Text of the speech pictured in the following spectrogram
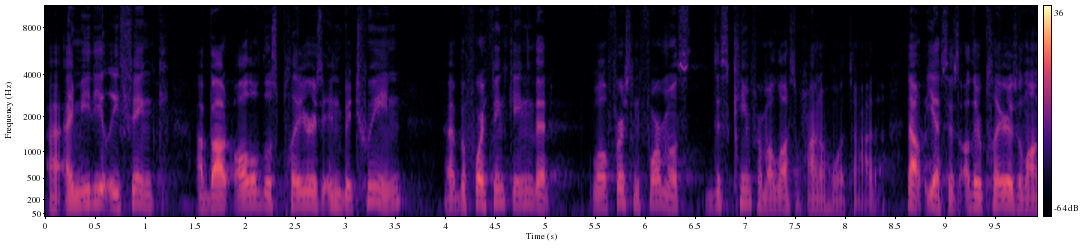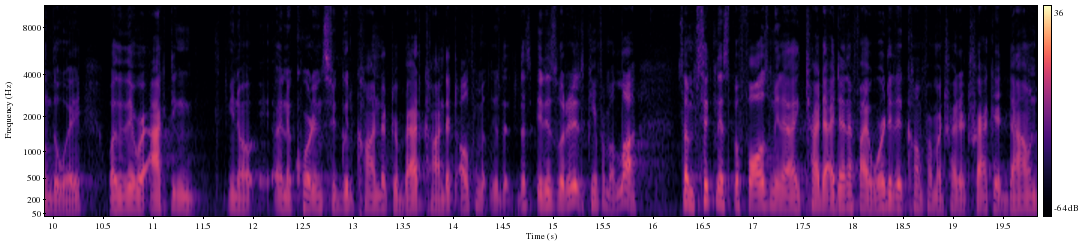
Uh, I immediately think, about all of those players in between uh, before thinking that, well, first and foremost, this came from Allah subhanahu wa ta'ala. Now, yes, there's other players along the way, whether they were acting you know, in accordance to good conduct or bad conduct, ultimately, it is what it is. It came from Allah some sickness befalls me and I try to identify where did it come from. I try to track it down.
